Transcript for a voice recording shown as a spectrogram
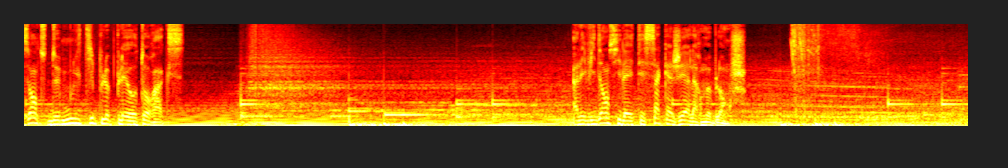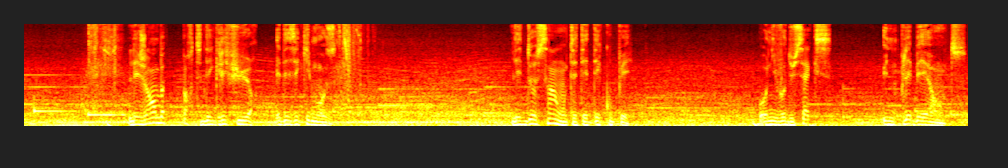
Présente de multiples plaies au thorax. À l'évidence, il a été saccagé à l'arme blanche. Les jambes portent des griffures et des échymoses. Les deux seins ont été découpés. Au niveau du sexe, une plaie béante.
